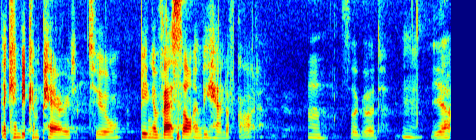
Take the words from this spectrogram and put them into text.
that can be compared to being a vessel in the hand of God. Mm, so good. Mm. Yeah.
